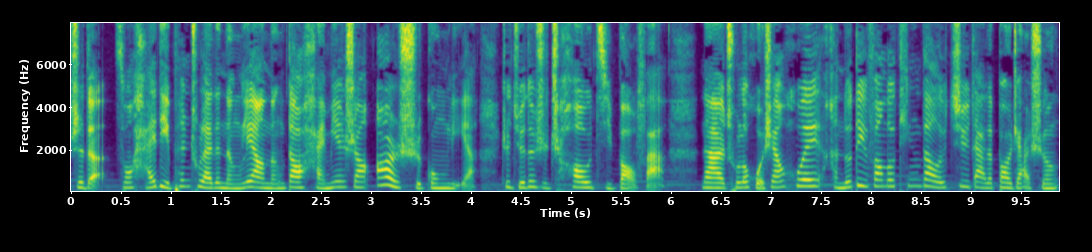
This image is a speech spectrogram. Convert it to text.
是的，从海底喷出来的能量能到海面上二十公里啊，这绝对是超级爆发。那除了火山灰，很多地方都听到了巨大的爆炸声。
